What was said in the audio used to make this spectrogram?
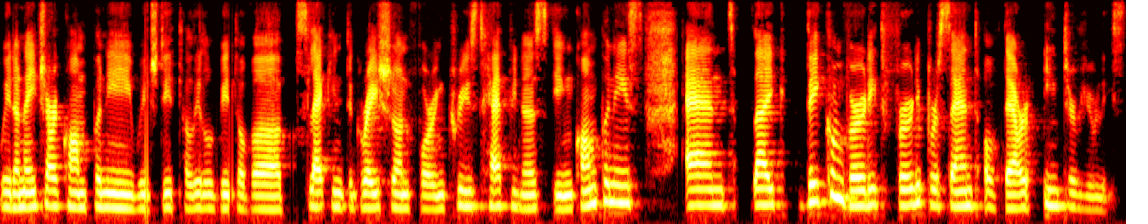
with an HR company which did a little bit of a Slack integration for increased happiness in companies. And like they converted 30% of their interview list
